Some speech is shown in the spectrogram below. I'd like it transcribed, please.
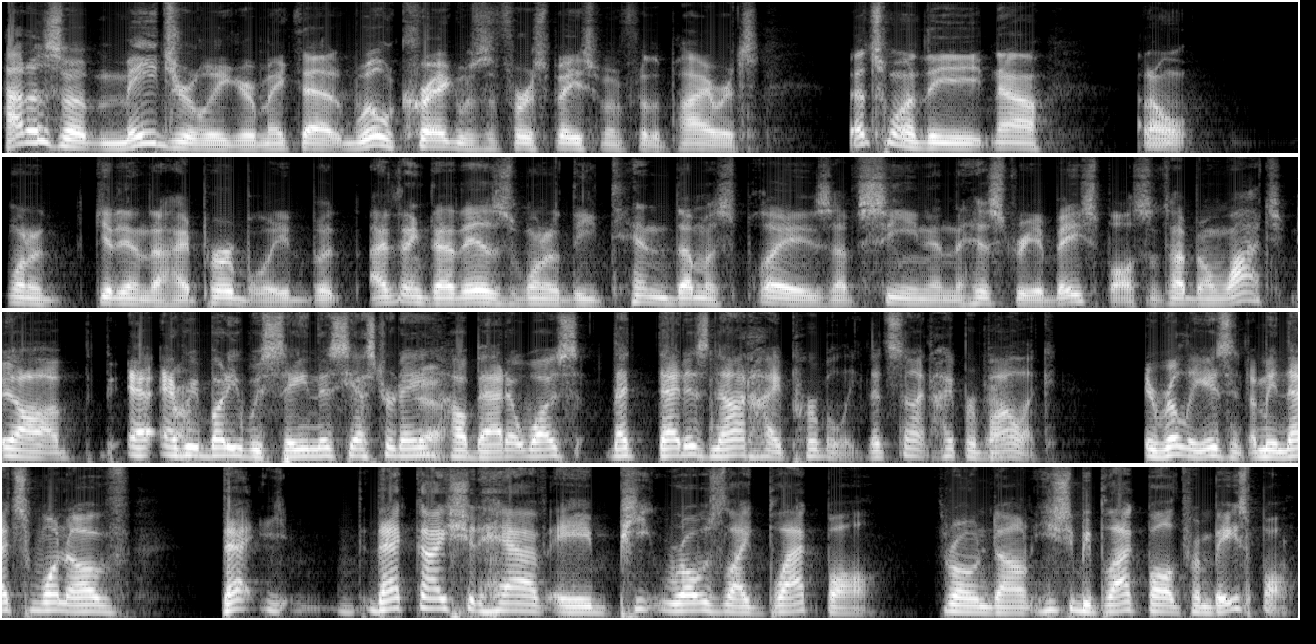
How does a major leaguer make that? Will Craig was the first baseman for the Pirates. That's one of the now. I don't want to get into hyperbole, but I think that is one of the 10 dumbest plays I've seen in the history of baseball since I've been watching. Uh, everybody was saying this yesterday, Yeah. how bad it was. That That is not hyperbole. That's not hyperbolic. It really isn't. I mean, that's one of that. That guy should have a Pete Rose like blackball thrown down. He should be blackballed from baseball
